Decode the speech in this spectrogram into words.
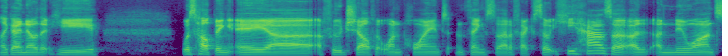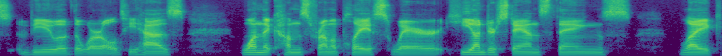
like i know that he was helping a uh, a food shelf at one point and things to that effect. So he has a, a, a nuanced view of the world. He has one that comes from a place where he understands things like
